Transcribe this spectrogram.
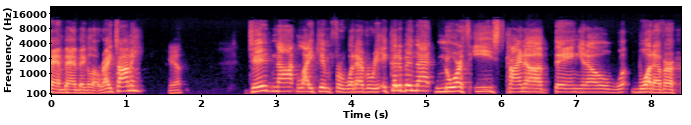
Bam Bam Bigelow, right, Tommy? Yep. Did not like him for whatever reason. It could have been that Northeast kind of thing, you know, wh- whatever.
